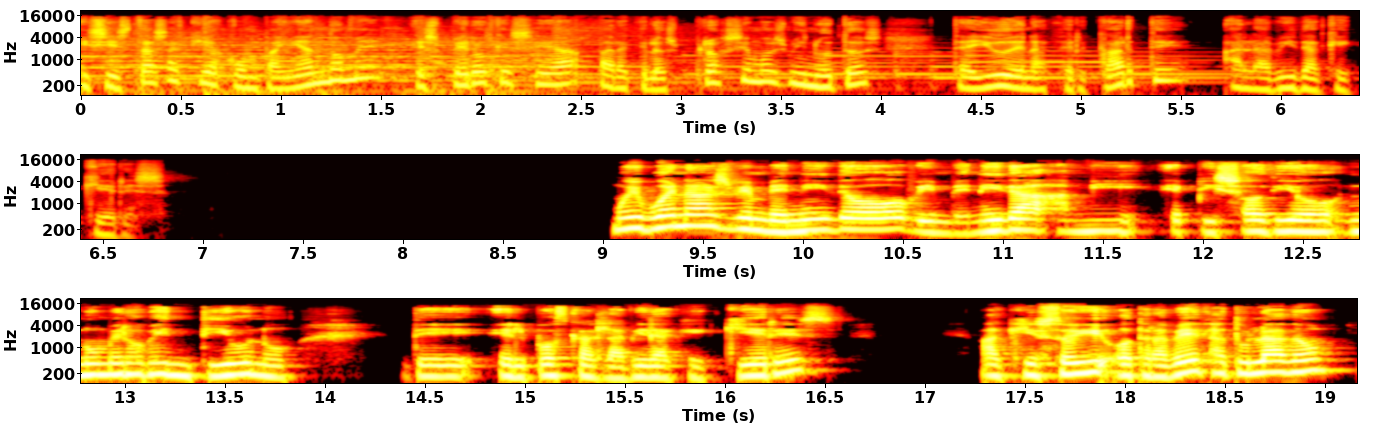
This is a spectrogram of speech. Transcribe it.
y si estás aquí acompañándome, espero que sea para que los próximos minutos te ayuden a acercarte a la vida que quieres. Muy buenas, bienvenido, bienvenida a mi episodio número 21 de el podcast La vida que quieres. Aquí estoy otra vez a tu lado.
